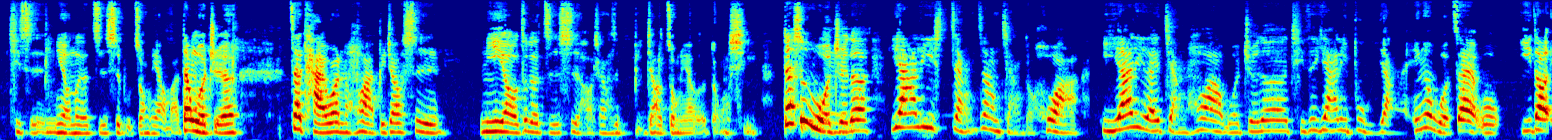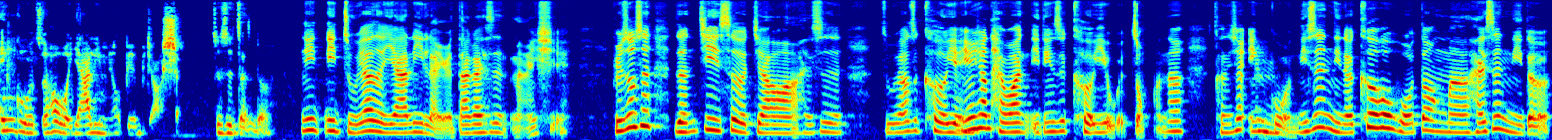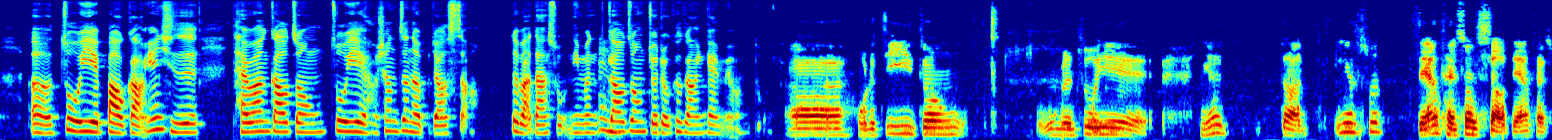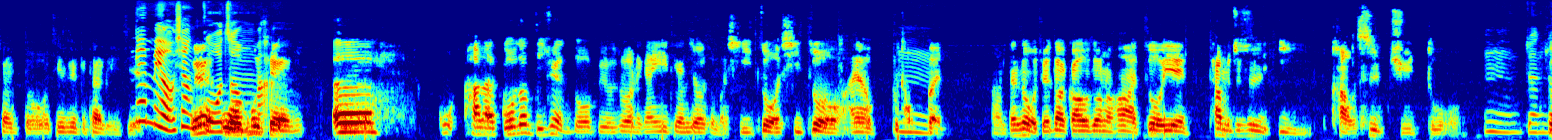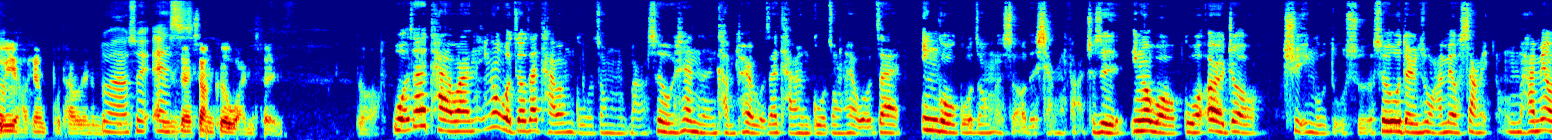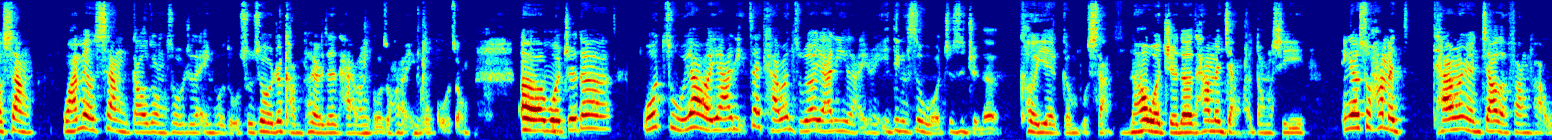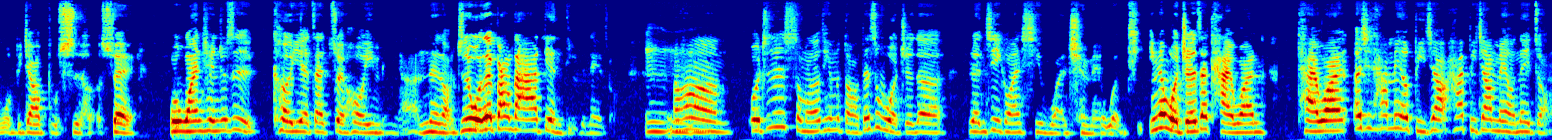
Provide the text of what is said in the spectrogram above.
其实你有那个知识不重要嘛，但我觉得在台湾的话，比较是你有这个知识，好像是比较重要的东西。但是我觉得压力讲这样讲的话，以压力来讲的话，我觉得其实压力不一样因为我在我移到英国之后，我压力没有变比较小，这是真的。你你主要的压力来源大概是哪一些？比如说是人际社交啊，还是？主要是课业，因为像台湾一定是课业为重嘛。嗯、那可能像英国，嗯、你是你的课后活动吗？还是你的呃作业报告？因为其实台湾高中作业好像真的比较少，对吧，大叔？你们高中九九课纲应该也没有很多。呃，我的记忆中，我们的作业，你要对吧？应该说怎样才算少，怎样才算多？我其实也不太理解。应该没有像国中吧？目前呃。好了，国中的确很多，比如说你看一天就有什么习作、习作，还有不同本、嗯、啊。但是我觉得到高中的话，作业他们就是以考试居多。嗯，真的。作业好像不太会那么多。对啊，所以 S 是在上课完成，对吧？我在台湾，因为我只有在台湾国中嘛，所以我现在只能 compare 我在台湾国中还有我在英国国中的时候的想法，就是因为我国二就去英国读书了，所以我等于说我还没有上，我们还没有上。我还没有上高中的时候，我就在英国读书，所以我就 compare 在台湾国中还有英国国中。呃，嗯、我觉得我主要的压力在台湾，主要压力来源一定是我就是觉得课业跟不上，然后我觉得他们讲的东西，应该说他们台湾人教的方法我比较不适合，所以我完全就是课业在最后一名啊那种，就是我在帮大家垫底的那种。嗯，然后我就是什么都听不懂，但是我觉得人际关系完全没有问题，因为我觉得在台湾。台湾，而且他没有比较，他比较没有那种，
